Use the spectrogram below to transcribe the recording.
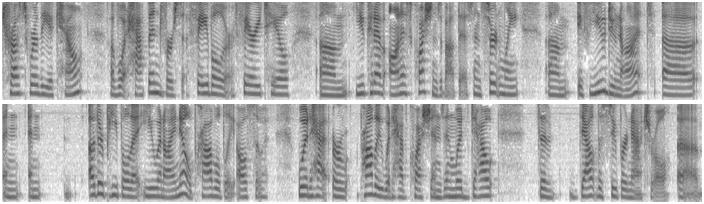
trustworthy account of what happened versus a fable or a fairy tale. Um, you could have honest questions about this. And certainly, um, if you do not, uh, and, and other people that you and I know probably also would have, or probably would have questions and would doubt the doubt the supernatural. Uh,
